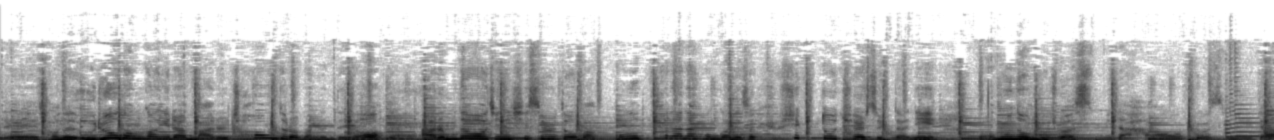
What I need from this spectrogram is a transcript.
네, 저는 의료 건강이란 말을 처음 들어봤는데요. 네. 아름다워진 시술도 받고 편안한 공간에서 휴식도 취할 수 있다니 너무너무 좋았습니다. 아, 그렇습니다.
